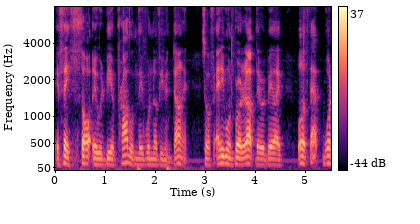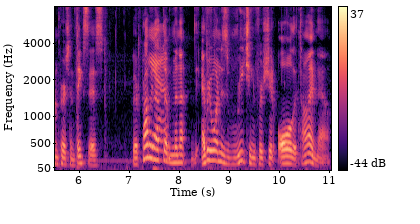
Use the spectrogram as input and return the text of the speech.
if they thought it would be a problem, they wouldn't have even done it. So if anyone brought it up, they would be like, "Well, if that one person thinks this, they're probably not the. mono- Everyone is reaching for shit all the time now,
